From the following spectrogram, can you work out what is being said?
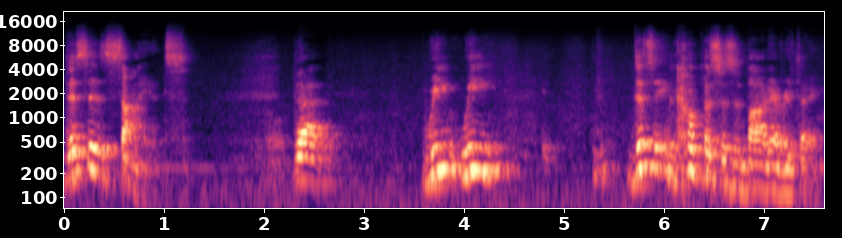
this is science. That we, we, this encompasses about everything.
